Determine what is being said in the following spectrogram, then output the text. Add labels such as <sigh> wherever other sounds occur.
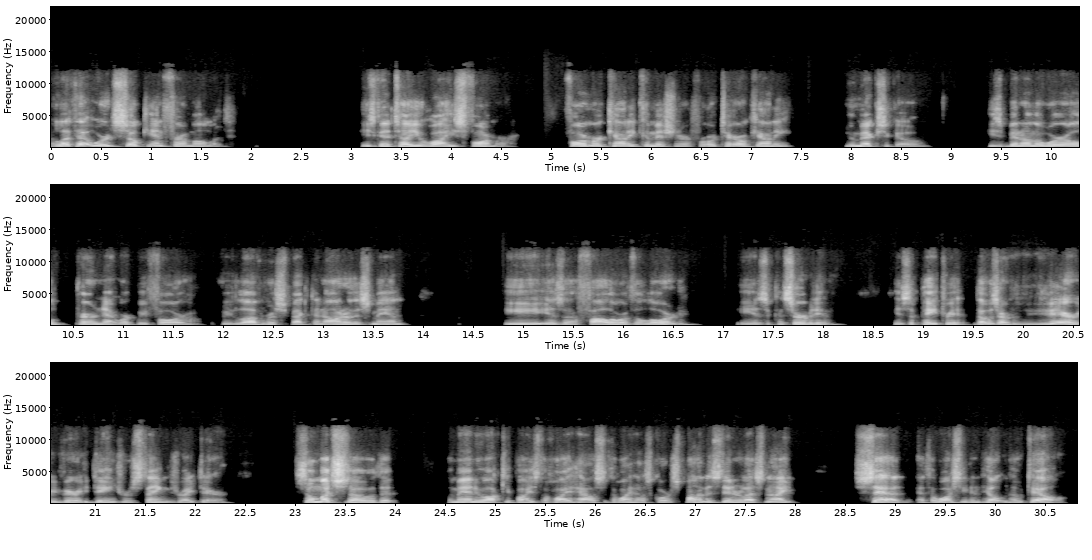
Now let that word soak in for a moment. He's going to tell you why he's former. Former county commissioner for Otero County, New Mexico. He's been on the World Prayer Network before. We love and respect and honor this man. He is a follower of the Lord. He is a conservative. He is a patriot. Those are very, very dangerous things right there. So much so that the man who occupies the White House at the White House Correspondents' Dinner last night, said at the Washington Hilton Hotel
